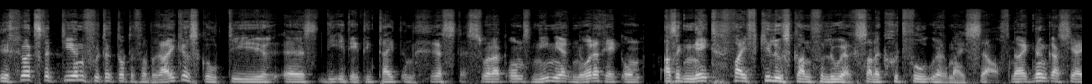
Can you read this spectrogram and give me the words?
die grootste teenvoeter tot 'n verbruikerskultuur is die identiteit in Christus, sodat ons nie meer nodig het om as ek net 5 kg kan verloor, sal ek goed voel oor myself. Nou ek dink as jy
